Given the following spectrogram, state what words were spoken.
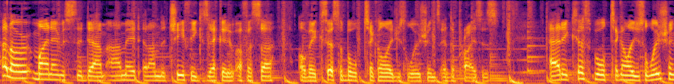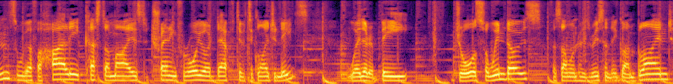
Hello, my name is Saddam Ahmed, and I'm the Chief Executive Officer of Accessible Technology Solutions Enterprises. At Accessible Technology Solutions, we offer highly customized training for all your adaptive technology needs, whether it be JAWS for Windows for someone who's recently gone blind,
